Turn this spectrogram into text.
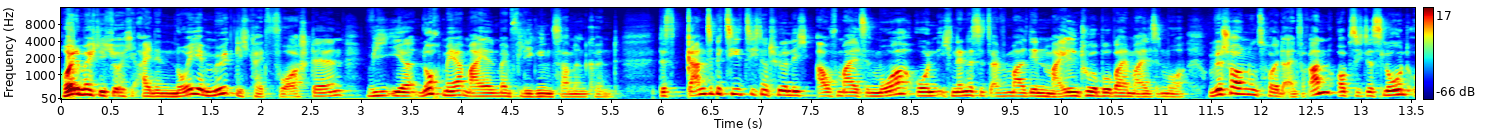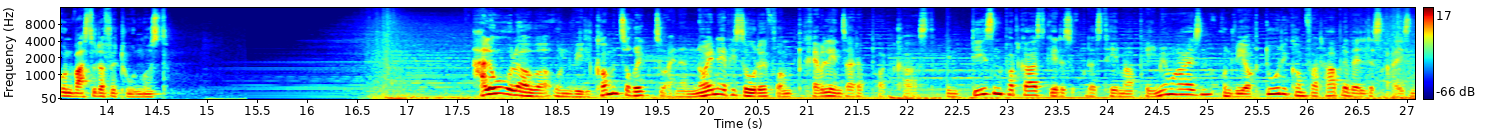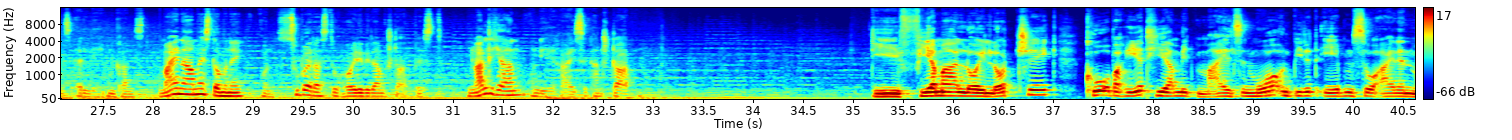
Heute möchte ich euch eine neue Möglichkeit vorstellen, wie ihr noch mehr Meilen beim Fliegen sammeln könnt. Das Ganze bezieht sich natürlich auf Miles More und ich nenne es jetzt einfach mal den Meilenturbo bei Miles More. Und wir schauen uns heute einfach an, ob sich das lohnt und was du dafür tun musst. Hallo Urlauber und willkommen zurück zu einer neuen Episode vom Travel Insider Podcast. In diesem Podcast geht es um das Thema Premiumreisen und wie auch du die komfortable Welt des Reisens erleben kannst. Mein Name ist Dominik und super, dass du heute wieder am Start bist. Nall dich an und die Reise kann starten. Die Firma Loylogic kooperiert hier mit Miles More und bietet ebenso einen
